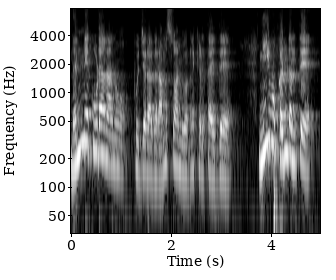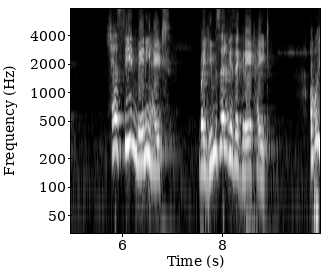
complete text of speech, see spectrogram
ನಿನ್ನೆ ಕೂಡ ನಾನು ಪೂಜ್ಯರಾದ ರಾಮಸ್ವಾಮಿ ಅವರನ್ನ ಕೇಳ್ತಾ ಇದ್ದೆ. ನೀವು ಕಂಡಂತೆ has seen many heights by himself is a great height ಅವರು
